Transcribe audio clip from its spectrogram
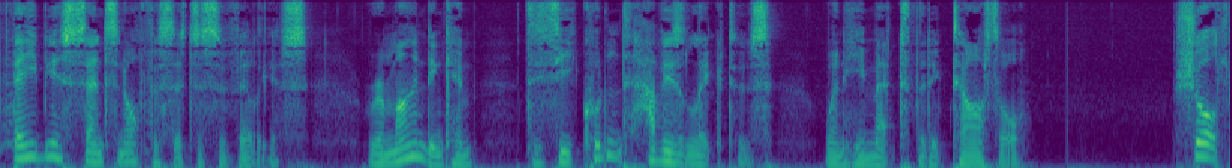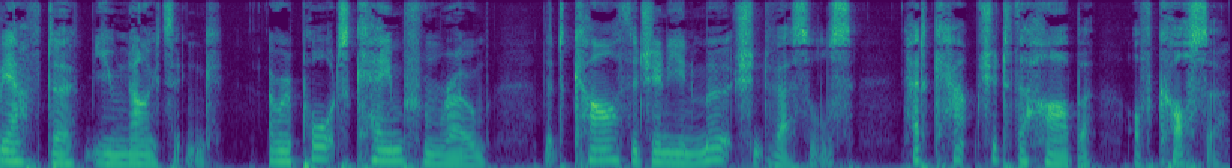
Fabius sent an officer to Servilius, reminding him that he couldn't have his lictors when he met the dictator. Shortly after uniting, a report came from Rome that Carthaginian merchant vessels had captured the harbour of Cossa.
